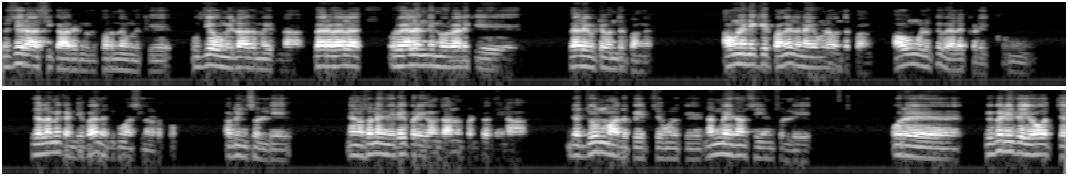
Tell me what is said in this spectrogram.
ரிஷிராசிக்காரங்களுக்கு பிறந்தவங்களுக்கு உத்தியோகம் இல்லாத மாதிரி இருந்தா வேற வேலை ஒரு வேலையிலேருந்து இன்னொரு வேலைக்கு வேலையை விட்டு வந்திருப்பாங்க. அவங்கள நீக்கியிருப்பாங்க இல்லைன்னா இவங்களே வந்திருப்பாங்க. அவங்களுக்கு வேலை கிடைக்கும். இதெல்லாமே கண்டிப்பாக இந்த ஜூன் மாதத்தில் நடக்கும். அப்படின்னு சொல்லி நாங்கள் சொன்ன இந்த இறைப்பறைகள் தானம் பண்ணிட்டு வந்தீங்கன்னா இந்த ஜூன் மாத பயிற்சி உங்களுக்கு நன்மை தான் செய்யும்னு சொல்லி ஒரு விபரீத யோகத்தை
